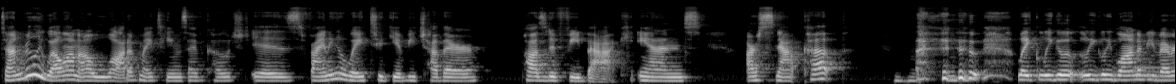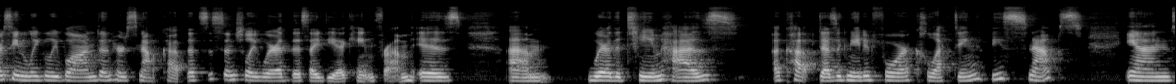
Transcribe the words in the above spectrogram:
done really well on a lot of my teams I've coached is finding a way to give each other positive feedback. And our snap cup, mm-hmm. like Legal, Legally Blonde, if you've ever seen Legally Blonde and her snap cup, that's essentially where this idea came from, is um, where the team has a cup designated for collecting these snaps. And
